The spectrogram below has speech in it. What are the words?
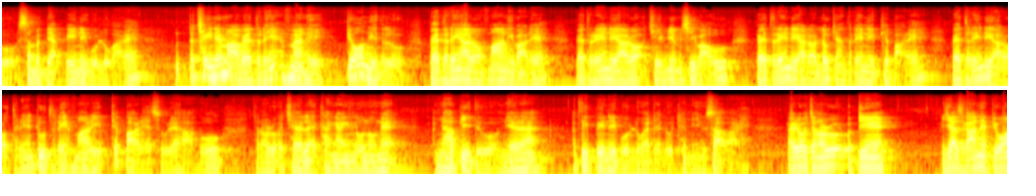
ကိုအဆက်မပြတ်ပေးနေဖို့လိုပါတယ်တစ်ချိန်တည်းမှာပဲသတင်းအမှန်တွေပြောနေသလိုဘယ်သတင်းကတော့မှားနေပါတယ်ဘယ်သတင်းတွေကတော့အခြေမြင့်မရှိပါဘူးဘယ်သတင်းတွေကတော့လောက်ကျန်သတင်းတွေဖြစ်ပါတယ်ဘယ်သတင်းတွေကတော့သတင်းတုသတင်းအမှားတွေဖြစ်ပါတယ်ဆိုတဲ့ဟာကိုကျွန်တော်တို့အချက်လက်ခိုင်ခိုင်လုံလုံနဲ့အများပြည်သူကိုအမြဲတမ်း အသိပေးနေဖို့လိုအပ်တယ်လို့ထင်မြင်ယူဆပါတယ်အဲတော့ကျွန်တော်တို့အပြင်အရက်စကားနဲ့ပြောရ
